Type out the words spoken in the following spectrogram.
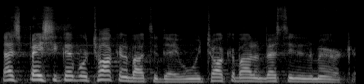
That's basically what we're talking about today when we talk about investing in America.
